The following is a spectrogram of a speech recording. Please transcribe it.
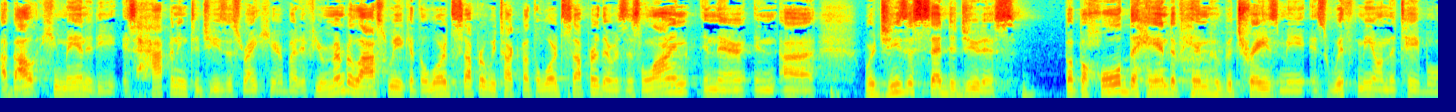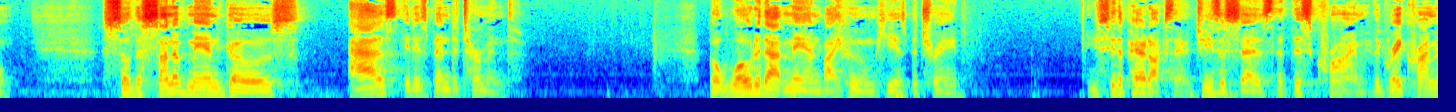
about humanity is happening to Jesus right here. But if you remember last week at the Lord's Supper, we talked about the Lord's Supper. There was this line in there in, uh, where Jesus said to Judas, But behold, the hand of him who betrays me is with me on the table. So the Son of Man goes as it has been determined. But woe to that man by whom he is betrayed. You see the paradox there. Jesus says that this crime, the great crime,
